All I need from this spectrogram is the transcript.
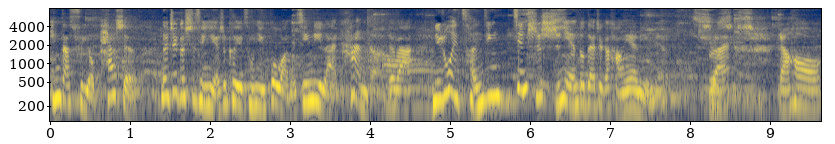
industry 有 passion，那这个事情也是可以从你过往的经历来看的，对吧？你如果曾经坚持十年都在这个行业里面，right？然后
